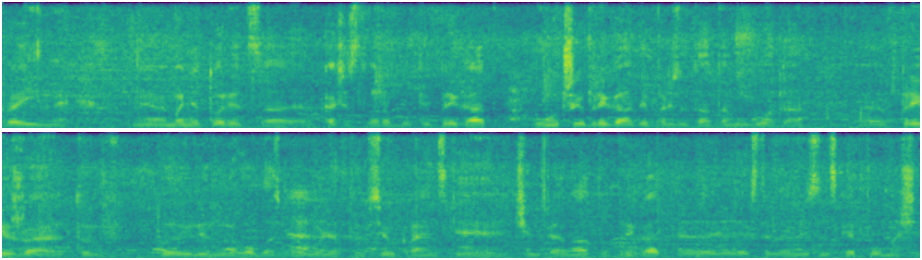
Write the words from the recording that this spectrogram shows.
Украины э, мониторится качество работы бригад. Лучшие бригады по результатам года э, приезжают в ту или иную область, проводят всеукраинский чемпионат бригад э, экстренной медицинской помощи.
